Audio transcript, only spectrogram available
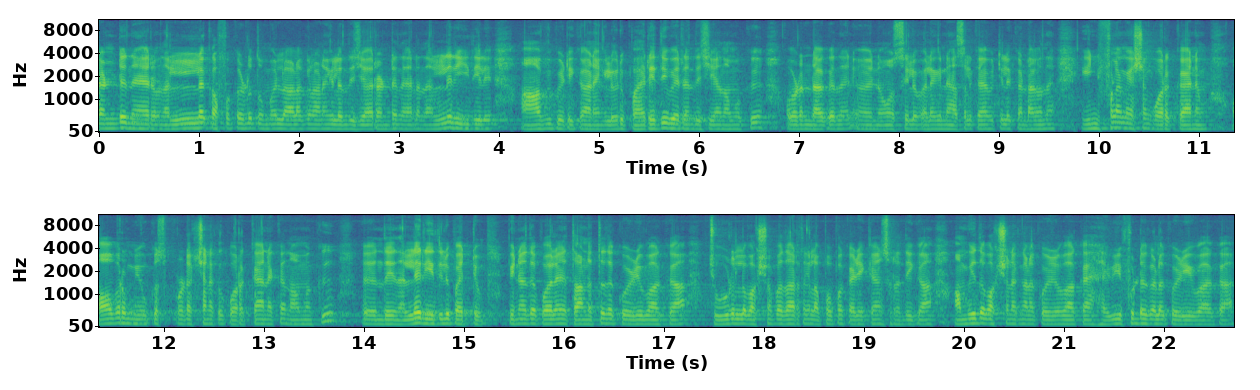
രണ്ട് നേരം നല്ല കഫക്കെട്ട് തുമ്മലുള്ള ആളുകളാണെങ്കിൽ എന്ത് ചെയ്യാം? രണ്ട് നേരം നല്ല രീതിയിൽ ആവി പിടിക്കുകയാണെങ്കിൽ ഒരു പരിധി വരെ എന്ത് ചെയ്യാം? നമുക്ക് അവിടെ ഉണ്ടാക്കുന്ന നോസിലും അല്ലെങ്കിൽ നാസൽ കാവിറ്റിലൊക്കെ ഉണ്ടാകുന്ന ഇൻഫ്ലമേഷൻ കുറയ്ക്കാനും ഓവർ മ്യൂക്കസ് പ്രൊഡക്ഷനൊക്കെ കുറയ്ക്കാനൊക്കെ നമുക്ക് എന്ത്? നല്ല രീതിയിൽ പറ്റും. പിന്നെ അതേപോലെ തണുത്തതൊക്കെ ഒഴിവാക്കുക ചൂടുള്ള ഭക്ഷണ പദാർത്ഥങ്ങൾ അപ്പോൾ കഴിക്കാൻ ശ്രദ്ധിക്കുക അമിത ഭക്ഷണങ്ങളൊക്കെ ഒഴിവാക്കുക ഹെവി ഫുഡുകളൊക്കെ ഒഴിവാക്കുക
